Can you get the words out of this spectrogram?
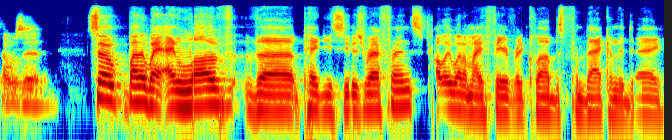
that was it. So, by the way, I love the Peggy Sue's reference. Probably one of my favorite clubs from back in the day,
